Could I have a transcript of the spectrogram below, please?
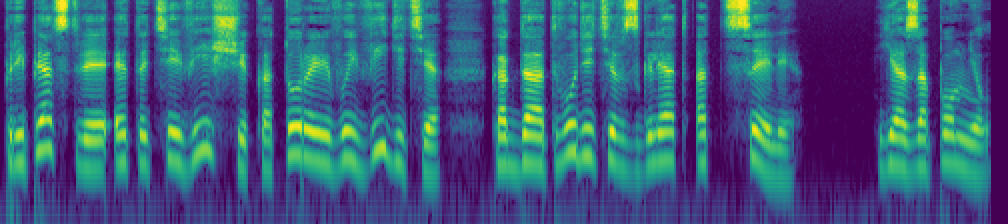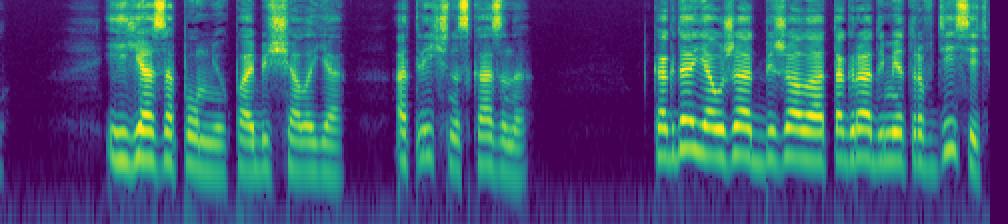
Препятствия — это те вещи, которые вы видите, когда отводите взгляд от цели. Я запомнил. И я запомню, — пообещала я. Отлично сказано. Когда я уже отбежала от ограды метров десять,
